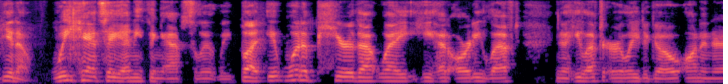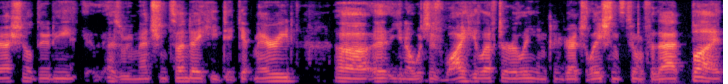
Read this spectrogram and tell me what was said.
you know, we can't say anything absolutely, but it would appear that way. He had already left. You know, he left early to go on international duty. As we mentioned Sunday, he did get married. Uh, you know, which is why he left early, and congratulations to him for that. But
